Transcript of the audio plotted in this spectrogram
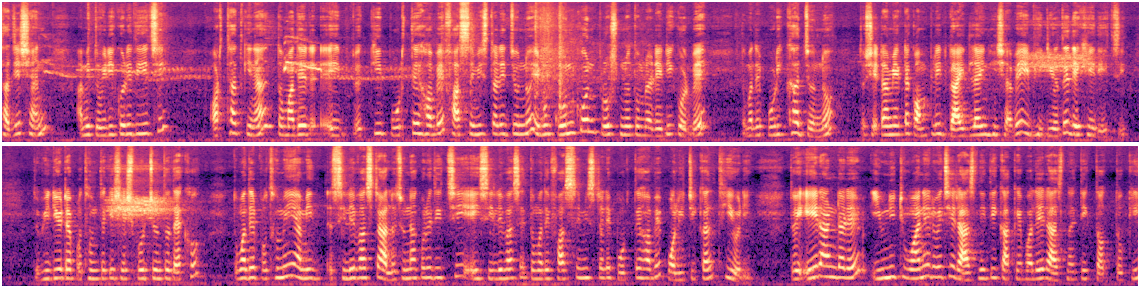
সাজেশন আমি তৈরি করে দিয়েছি। অর্থাৎ কিনা তোমাদের এই কি পড়তে হবে ফার্স্ট সেমিস্টারের জন্য এবং কোন কোন প্রশ্ন তোমরা রেডি করবে তোমাদের পরীক্ষার জন্য। তো সেটা আমি একটা কমপ্লিট গাইডলাইন হিসাবে এই ভিডিওতে দেখিয়ে দিয়েছি। তো ভিডিওটা প্রথম থেকে শেষ পর্যন্ত দেখো। তোমাদের প্রথমেই আমি সিলেবাসটা আলোচনা করে দিচ্ছি। এই সিলেবাসে তোমাদের ফার্স্ট সেমিস্টারে পড়তে হবে পলিটিক্যাল থিওরি তো এর আন্ডারে ইউনিট ওয়ানে রয়েছে রাজনীতি কাকে বলে, রাজনৈতিক তত্ত্ব কী?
